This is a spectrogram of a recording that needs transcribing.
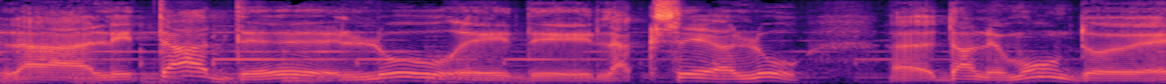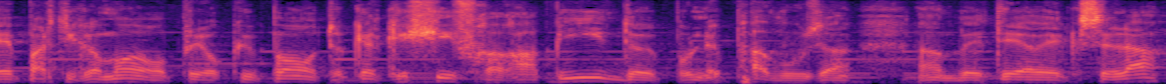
l'état de l'eau et de l'accès à l'eau euh, dans le monde est particulièrement préoccupant. Quelques chiffres rapides pour ne pas vous embêter avec cela.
